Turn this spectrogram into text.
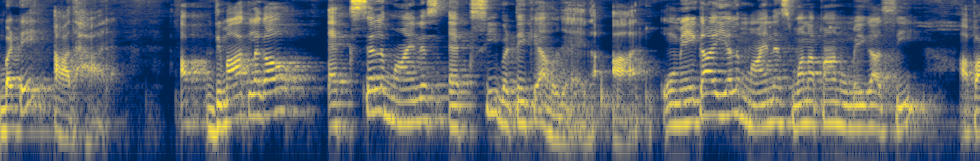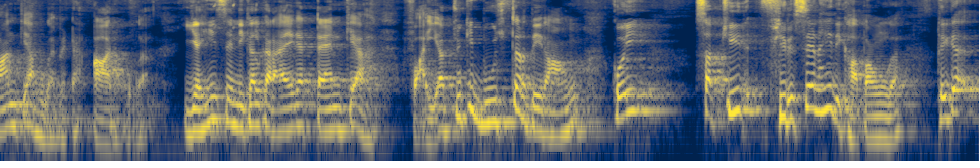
बटे आधार। अब दिमाग लगाओ एक्सएल माइनस एक्सी बटे क्या हो जाएगा? R omega L minus one upon omega C upon क्या होगा बेटा? आर होगा। यहीं से निकल कर आएगा टेन क्या? फाइव अब चूँकि बूस्टर दे रहा हूँ, कोई सब चीज़ फिर से नहीं दिखा पाऊँगा, ठीक है?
